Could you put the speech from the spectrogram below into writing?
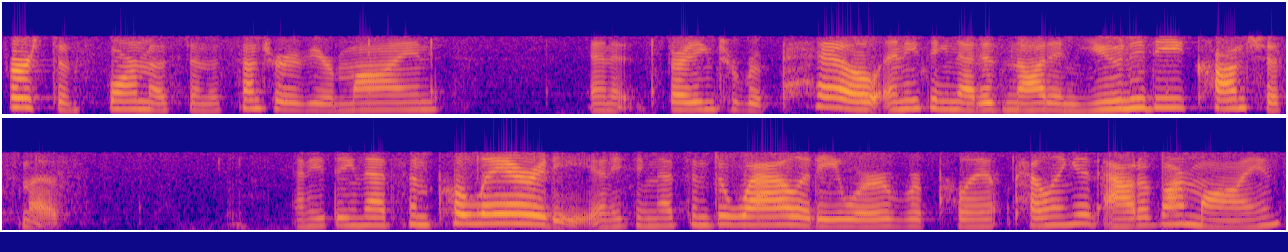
first and foremost in the center of your mind, and it's starting to repel anything that is not in unity consciousness. Anything that's in polarity, anything that's in duality, we're repelling it out of our minds.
